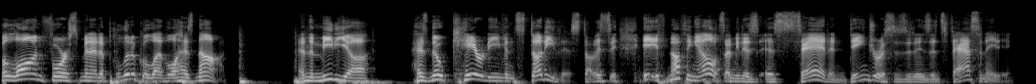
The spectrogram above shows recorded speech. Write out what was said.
but law enforcement at a political level has not. And the media has no care to even study this stuff. It's, if nothing else, I mean, as, as sad and dangerous as it is, it's fascinating.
